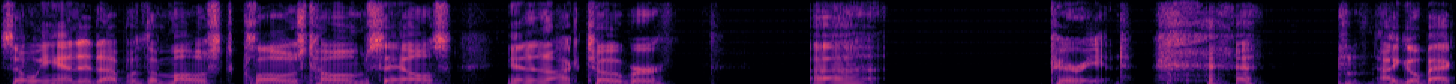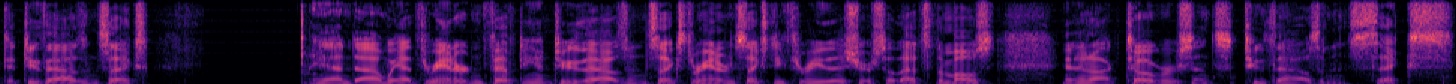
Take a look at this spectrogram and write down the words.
So we ended up with the most closed home sales in an October uh, period. I go back to 2006. And uh, we had 350 in 2006, 363 this year. So that's the most in an October since 2006.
